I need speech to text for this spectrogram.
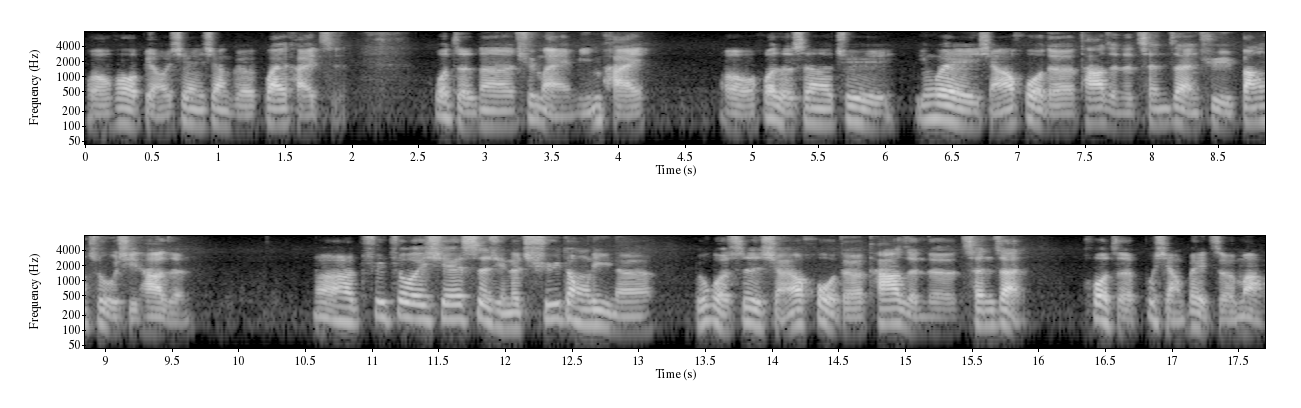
哦，或表现像个乖孩子，或者呢去买名牌，哦，或者是呢去因为想要获得他人的称赞去帮助其他人。那去做一些事情的驱动力呢？如果是想要获得他人的称赞，或者不想被责骂，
